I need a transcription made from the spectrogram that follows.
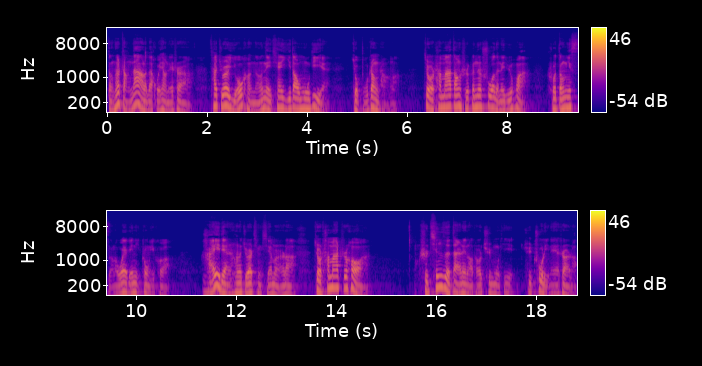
等他长大了再回想这事儿啊，他觉得有可能那天一到墓地就不正常了，就是他妈当时跟他说的那句话，说等你死了我也给你种一棵。还一点让他觉得挺邪门的，就是他妈之后啊，是亲自带着那老头去墓地去处理那些事儿的，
